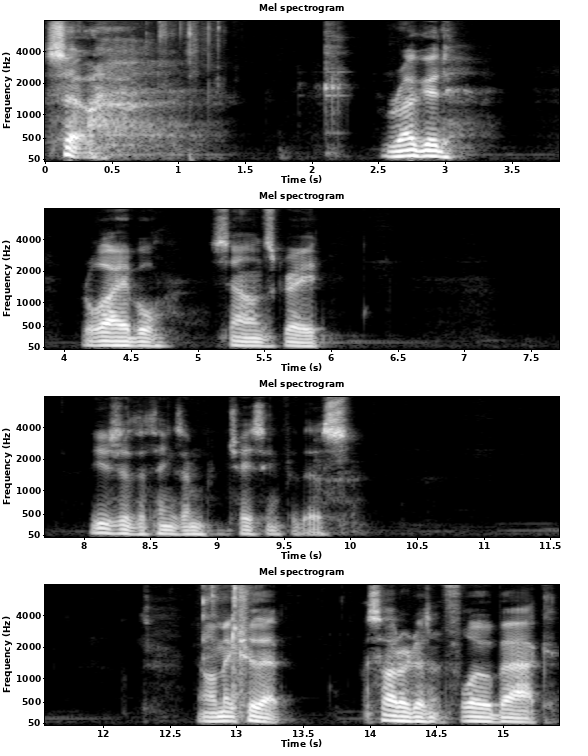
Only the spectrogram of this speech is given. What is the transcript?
So, rugged, reliable, sounds great. These are the things I'm chasing for this. I'll make sure that solder doesn't flow back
